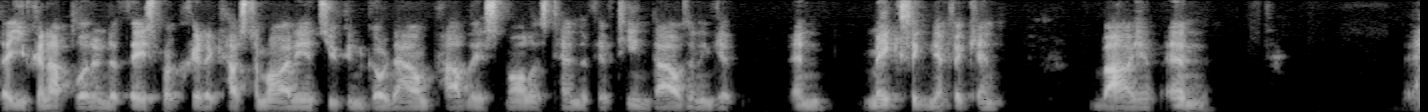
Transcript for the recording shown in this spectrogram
that you can upload into Facebook, create a custom audience, you can go down probably as small as 10 to 15,000 and get and make significant volume and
